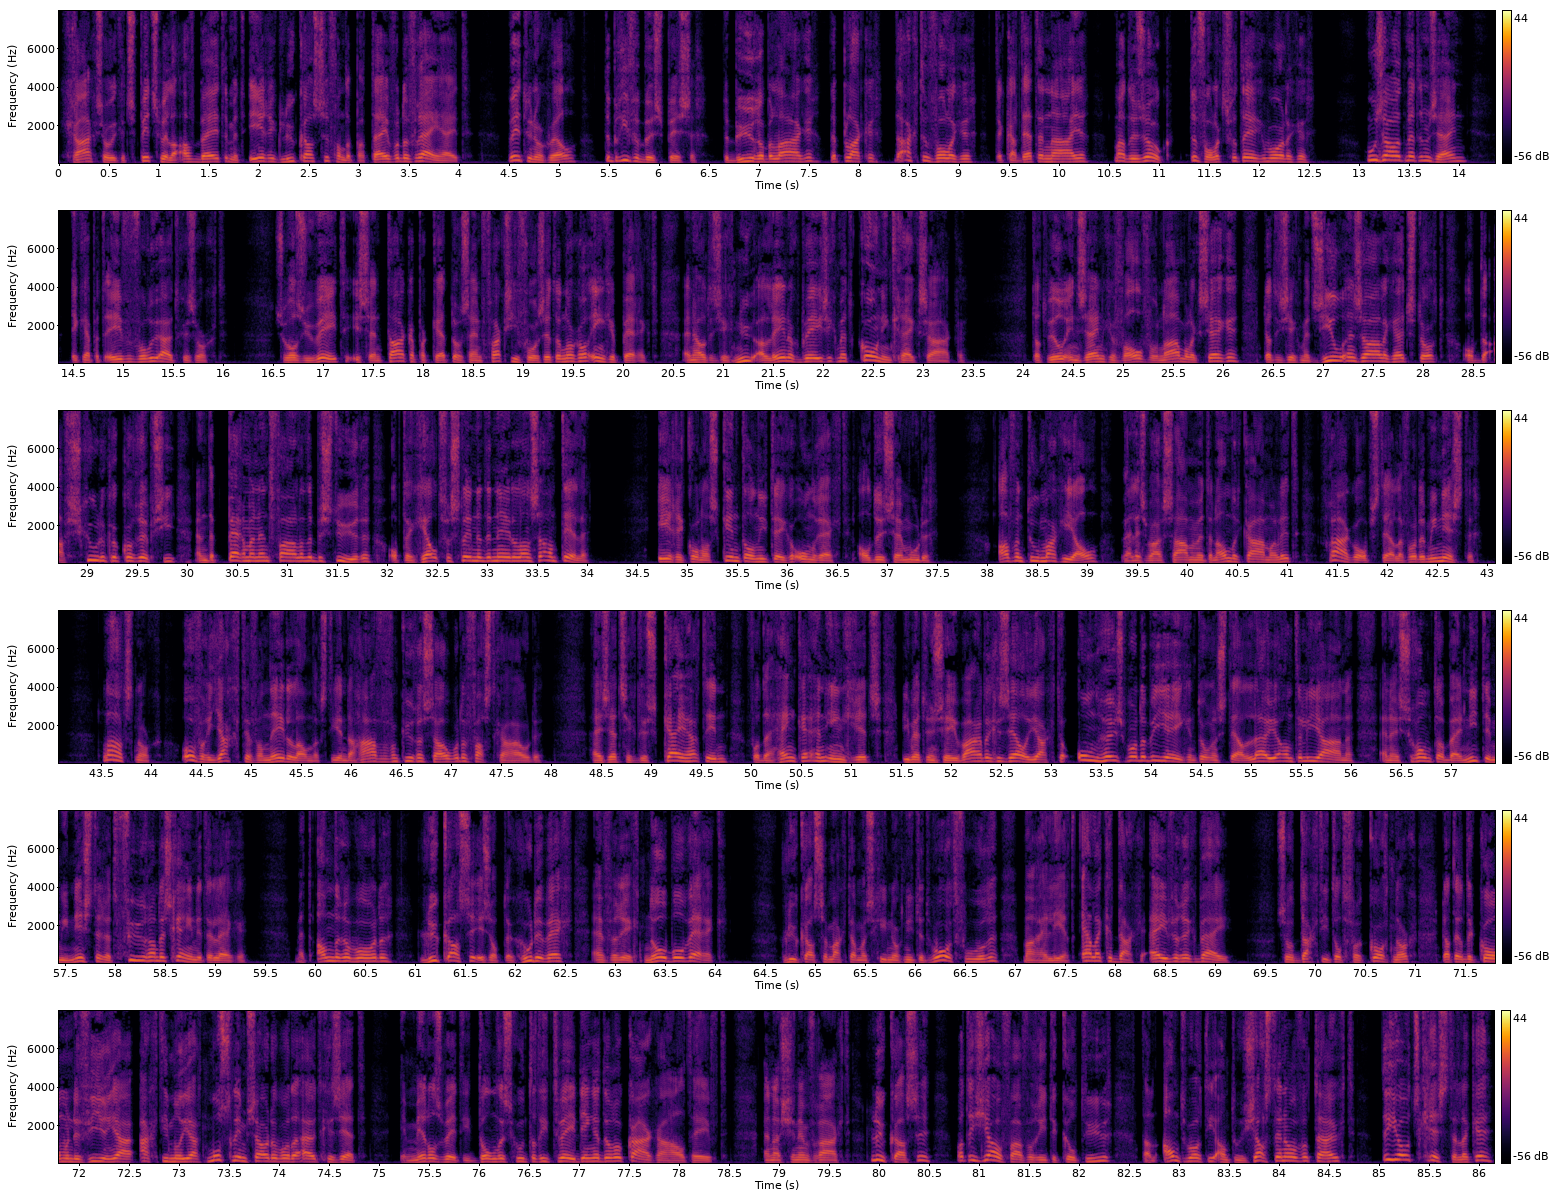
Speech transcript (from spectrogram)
Graag zou ik het spits willen afbijten met Erik Lucassen van de Partij voor de Vrijheid. Weet u nog wel, de brievenbuspisser, de burenbelager, de plakker, de achtervolger, de kadettennaaier, maar dus ook de volksvertegenwoordiger. Hoe zou het met hem zijn? Ik heb het even voor u uitgezocht. Zoals u weet is zijn takenpakket door zijn fractievoorzitter nogal ingeperkt... en houdt hij zich nu alleen nog bezig met koninkrijkszaken. Dat wil in zijn geval voornamelijk zeggen dat hij zich met ziel en zaligheid stort op de afschuwelijke corruptie en de permanent falende besturen op de geldverslindende Nederlandse Antillen. Erik kon als kind al niet tegen onrecht, al dus zijn moeder. Af en toe mag hij al, weliswaar samen met een ander Kamerlid, vragen opstellen voor de minister. Laatst nog, over jachten van Nederlanders die in de haven van Curaçao worden vastgehouden. Hij zet zich dus keihard in voor de Henken en Ingrits... die met hun zeewaardige zeiljachten onheus worden bejegend... door een stel luie Antillianen... en hij schroomt daarbij niet de minister het vuur aan de schenen te leggen. Met andere woorden, Lucassen is op de goede weg en verricht nobel werk. Lucassen mag dan misschien nog niet het woord voeren... maar hij leert elke dag ijverig bij. Zo dacht hij tot voor kort nog dat er de komende vier jaar 18 miljard moslims zouden worden uitgezet. Inmiddels weet hij donders goed dat hij twee dingen door elkaar gehaald heeft. En als je hem vraagt, Lucassen, wat is jouw favoriete cultuur? Dan antwoordt hij enthousiast en overtuigd, de Joods-christelijke.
